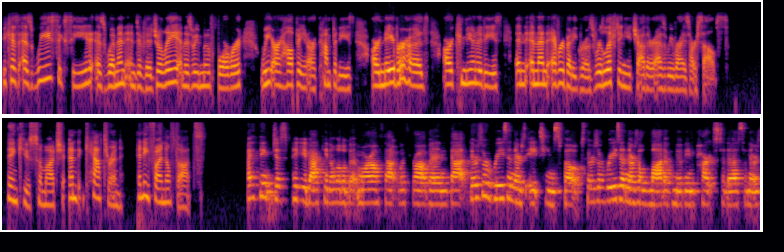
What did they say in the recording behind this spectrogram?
Because as we succeed as women individually, and as we move forward, we are helping our companies, our neighborhoods, our communities communities and and then everybody grows we're lifting each other as we rise ourselves thank you so much and kathryn any final thoughts I think just piggybacking a little bit more off that with Robbyn, that there's a reason there's 18 spokes. There's a reason there's a lot of moving parts to this, and there's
